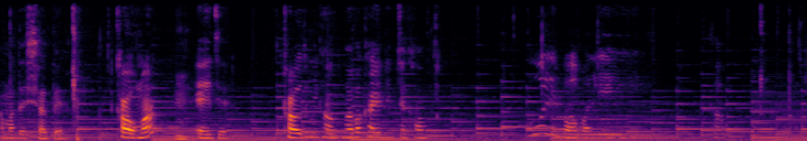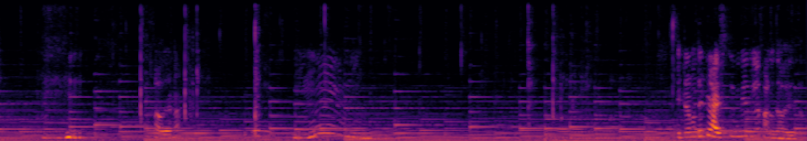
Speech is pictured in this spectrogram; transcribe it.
আমাদের সাথে। খাও মা। এই যে খাও তুমি খাও। বাবা খাইয়ে দিচ্ছে খাও। ওলে বাবালে। খাও। খাবে না? এটার মধ্যে একটু আইসক্রিম দিয়ে দিলে ঠান্ডা হয়ে যাবে।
